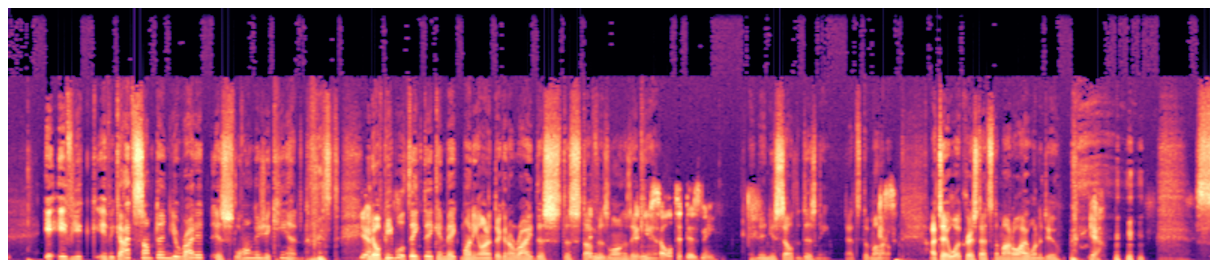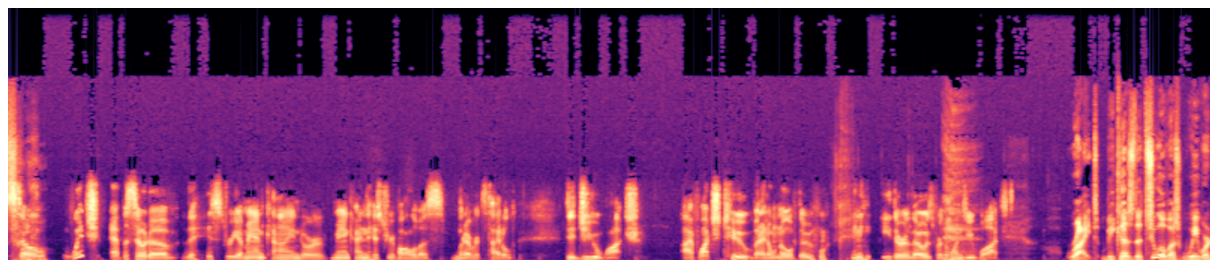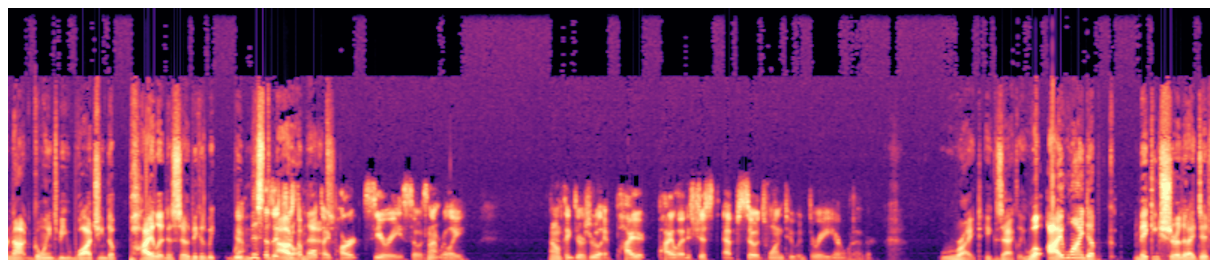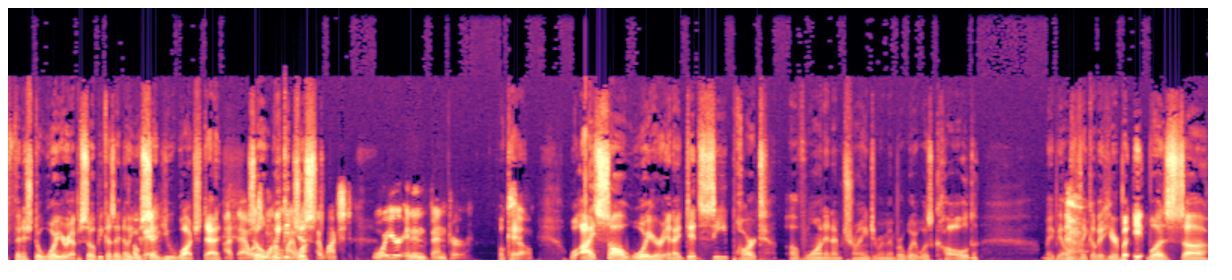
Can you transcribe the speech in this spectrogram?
if you if you got something, you ride it as long as you can. Yeah. You know, if people think they can make money on it, they're going to ride this this stuff Then- as long as they then can. you sell it to Disney. and then you sell to Disney. That's the motto. Yes. I tell you what, Chris, that's the motto I want to do. Yeah. so, which episode of the History of Mankind or Mankind: The History of All of Us, whatever it's titled, did you watch? I've watched two, but I don't know if they were any either of those were the ones you watched. Right, because the two of us, we were not going to be watching the pilot necessarily because we, we Yeah, missed because it's out just a on that. multi-part series, so it's not really. I don't think there's really a pi- pilot. It's just episodes one, two, and three, or whatever. Right, exactly. Well, I wind up making sure that I did finish the Warrior episode because I know you Okay. said you watched that. Uh, that was so one we of could my. wa- just I watched Warrior and Inventor. okay. So Well, I saw Warrior and I did see part of one, and I'm trying to remember what it was called. Maybe I'll think of it here, but it was. Uh,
